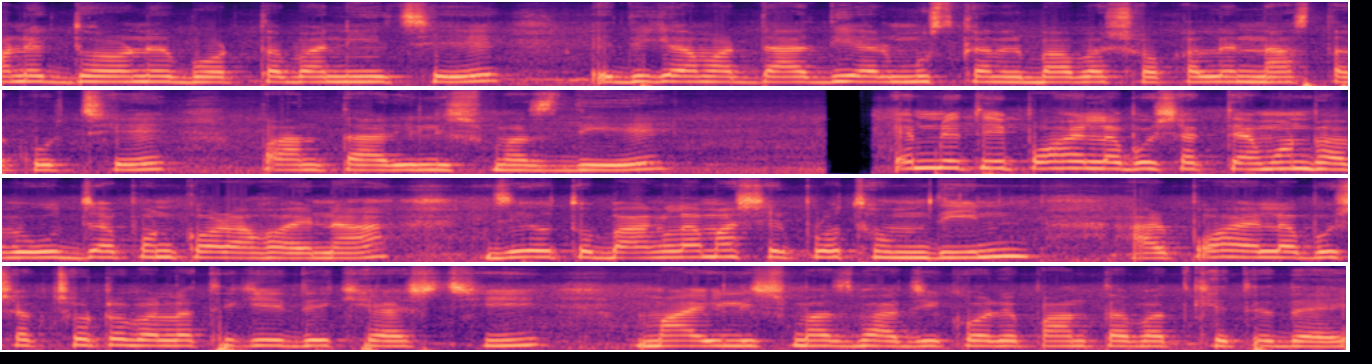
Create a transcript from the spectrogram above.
অনেক ধরনের ভর্তা বানিয়েছে। এদিকে আমার দাদি আর মুস্কানের বাবা সকালের নাস্তা করছে পান্তা আর ইলিশ মাছ দিয়ে। এমনিতেই পহেলা বৈশাখ তেমনভাবে উদযাপন করা হয় না, যেহেতু বাংলা মাসের প্রথম দিন। আর পহেলা বৈশাখ ছোটোবেলা থেকেই দেখে আসছি, মা ইলিশ মাছ ভাজি করে পান্তা ভাত খেতে দেয়।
